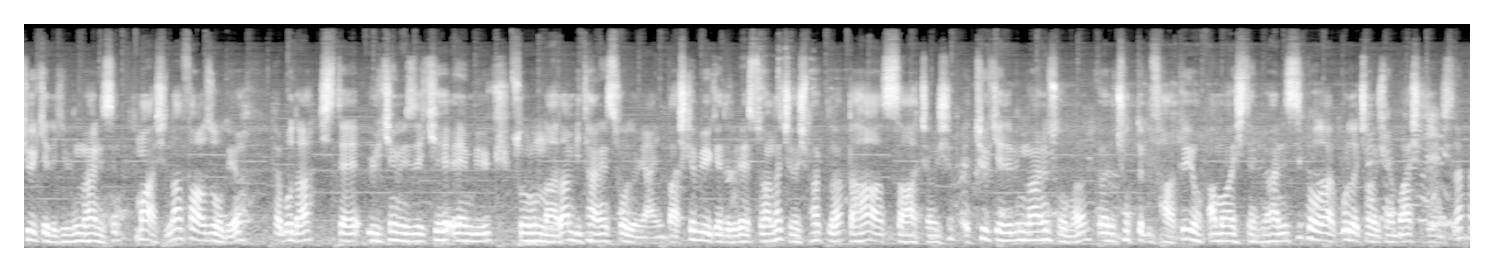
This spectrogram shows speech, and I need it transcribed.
Türkiye'deki bir mühendisin maaşından fazla oluyor. Ve bu da işte ülkemizdeki en büyük sorunlardan bir tanesi oluyor. Yani başka bir ülkede bir restoranda çalışmakla daha az saat çalışıp e, Türkiye'de bir mühendis olmanın öyle çok da bir farkı yok. Ama işte mühendislik olarak burada çalışmaya başladığımızda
